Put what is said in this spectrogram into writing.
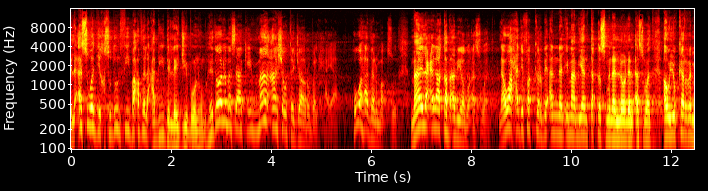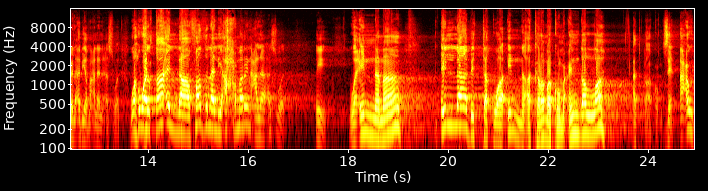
الأسود يقصدون في بعض العبيد اللي يجيبونهم. هذول مساكين ما عاشوا تجارب الحياة. هو هذا المقصود. ما له علاقة بأبيض وأسود. لا واحد يفكر بأن الإمام ينتقص من اللون الأسود أو يكرم الأبيض على الأسود. وهو القائل لا فضل لأحمر على أسود. إيه. وإنما إلا بالتقوى. إن أكرمكم عند الله زين أعود.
